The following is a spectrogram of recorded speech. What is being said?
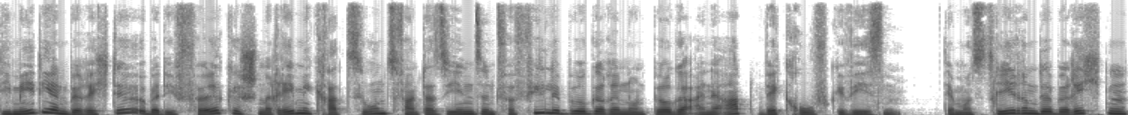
Die Medienberichte über die völkischen Remigrationsfantasien sind für viele Bürgerinnen und Bürger eine Art Weckruf gewesen. Demonstrierende berichten,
